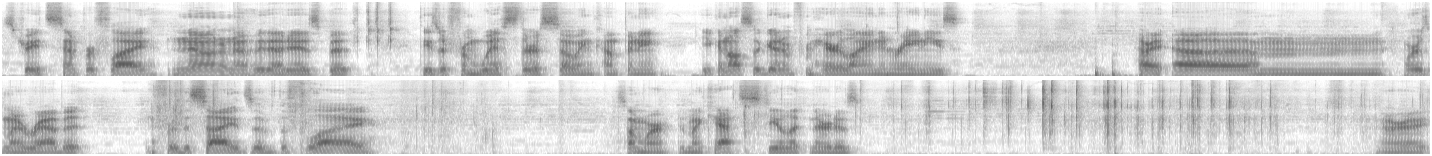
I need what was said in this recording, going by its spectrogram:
Straight Semperfli. No, I don't know who that is, but these are from Wiss. They're a sewing company. You can also get them from Hareline and Rainy's. All right, um, where's my rabbit for the sides of the fly? Somewhere. Did my cat steal it? There it is. All right,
